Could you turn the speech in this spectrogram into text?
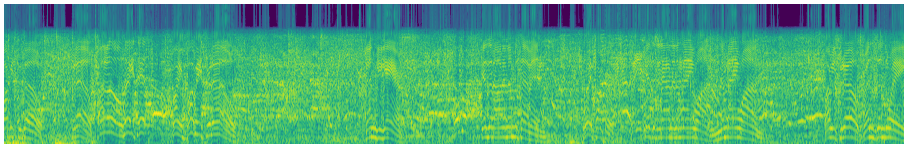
Bobby Trudeau. Trudeau. Oh, nice hit by Bobby Trudeau. John Giguere. Gets it on to number seven. Roy Parker. Gets it down to number 91. Number 91. Bobby Trudeau runs underway.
